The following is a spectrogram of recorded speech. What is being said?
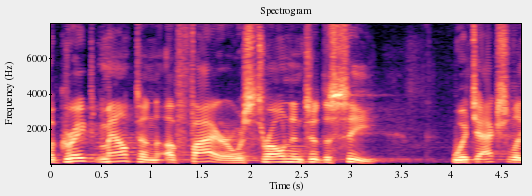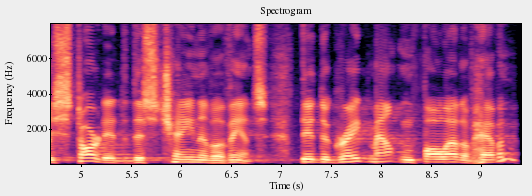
A great mountain of fire was thrown into the sea, which actually started this chain of events. Did the great mountain fall out of heaven?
